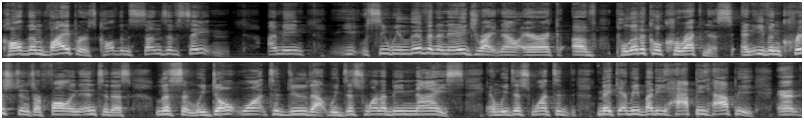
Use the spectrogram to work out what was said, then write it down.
called them vipers, called them sons of Satan. I mean, you see, we live in an age right now, Eric, of political correctness, and even Christians are falling into this. Listen, we don't want to do that. We just want to be nice, and we just want to make everybody happy, happy. And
